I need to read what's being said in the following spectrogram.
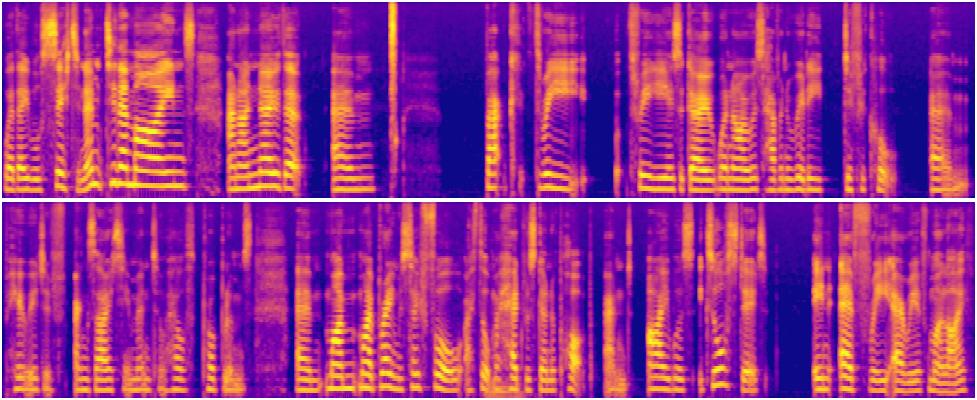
where they will sit and empty their minds. And I know that um, back three three years ago when I was having a really difficult um, period of anxiety and mental health problems, um, my my brain was so full. I thought my head was going to pop, and I was exhausted in every area of my life,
